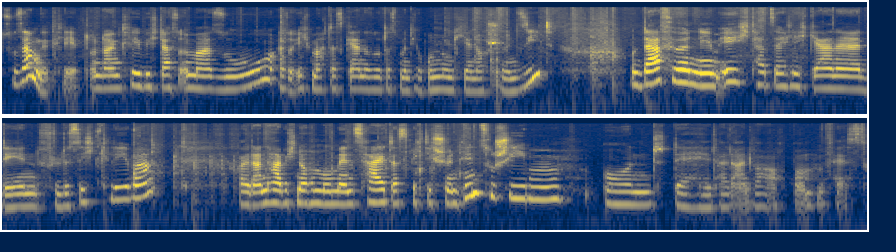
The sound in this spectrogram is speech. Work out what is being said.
zusammengeklebt. Und dann klebe ich das immer so, also ich mache das gerne so, dass man die Rundung hier noch schön sieht. Und dafür nehme ich tatsächlich gerne den Flüssigkleber, weil dann habe ich noch einen Moment Zeit, das richtig schön hinzuschieben und der hält halt einfach auch bombenfest.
